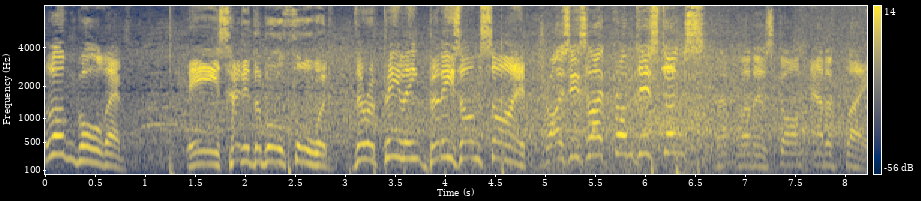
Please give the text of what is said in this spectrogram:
Long ball then. He's headed the ball forward. They're appealing, but he's onside. Tries his luck from distance. That one has gone out of play.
